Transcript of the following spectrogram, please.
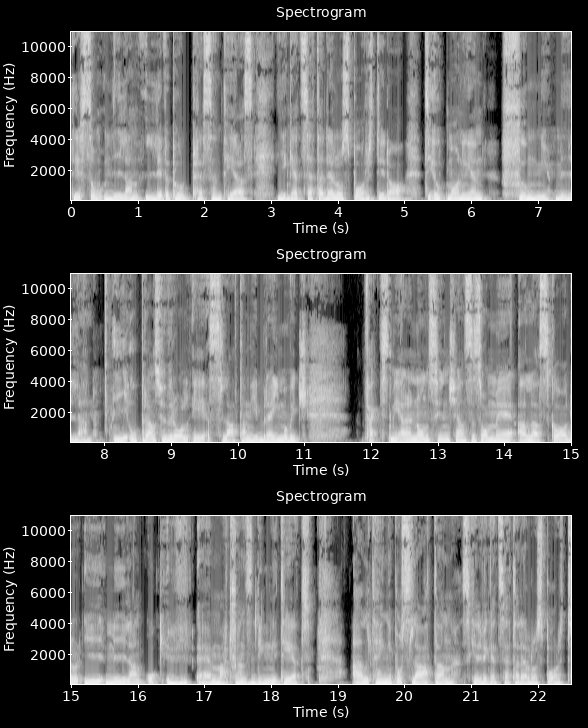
Det är så Milan-Liverpool presenteras i Gazzetta dello Sport idag till uppmaningen “Sjung Milan”. I operans huvudroll är Zlatan Ibrahimovic. Faktiskt mer än någonsin känns det som med alla skador i Milan och eh, matchens dignitet. Allt hänger på Zlatan, skriver Gazzetta dello Sport.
